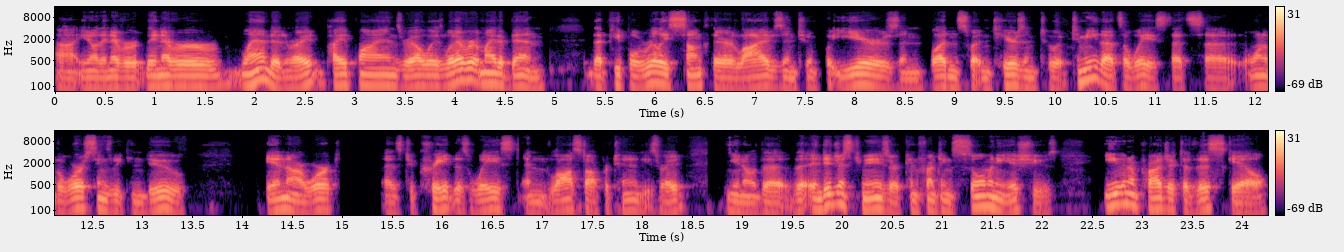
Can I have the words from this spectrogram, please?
uh, you know they never they never landed right pipelines railways whatever it might have been that people really sunk their lives into and put years and blood and sweat and tears into it. To me that's a waste. That's uh, one of the worst things we can do in our work as to create this waste and lost opportunities right? You know the the indigenous communities are confronting so many issues. Even a project of this scale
